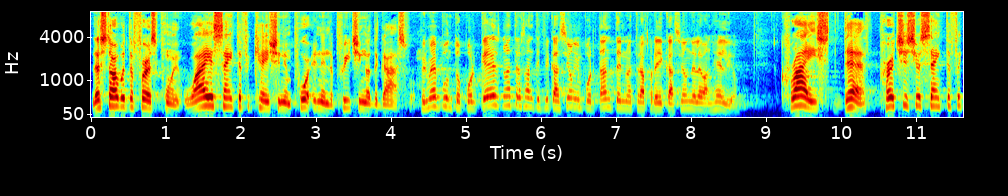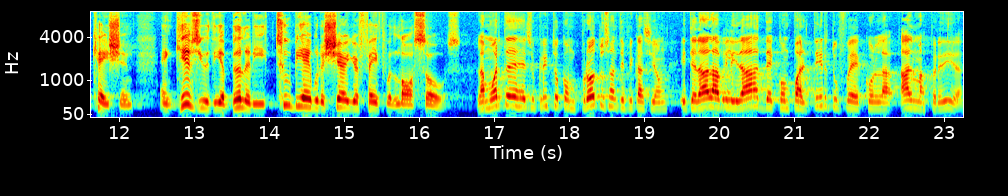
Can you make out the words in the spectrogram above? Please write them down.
Let's start with the first point. Why is sanctification important in the preaching of the gospel? Primer punto, ¿por qué es nuestra santificación importante en nuestra predicación del Evangelio? Christ's death purchased your sanctification and gives you the ability to be able to share your faith with lost souls. La muerte de Jesucristo compró tu santificación y te da la habilidad de compartir tu fe con las almas perdidas.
